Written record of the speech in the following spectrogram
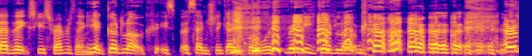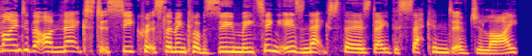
they're the excuse for everything. Yeah, good luck is essentially going forward. really good luck. A reminder that our next Secret Slimming Club Zoom meeting is next Thursday, the 2nd of July.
